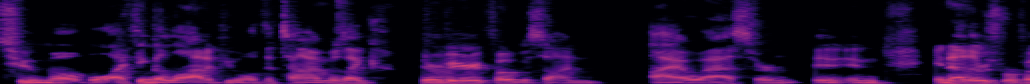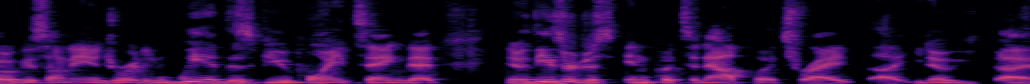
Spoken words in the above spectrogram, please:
to mobile. I think a lot of people at the time was like they're very focused on iOS, or and, and others were focused on Android. And we had this viewpoint saying that you know these are just inputs and outputs, right? Uh, you know, uh,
